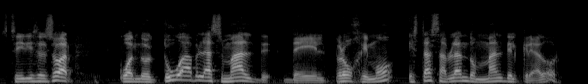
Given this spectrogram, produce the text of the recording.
sí, dice el Zohar, cuando tú hablas mal del prójimo, estás hablando mal del Creador.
